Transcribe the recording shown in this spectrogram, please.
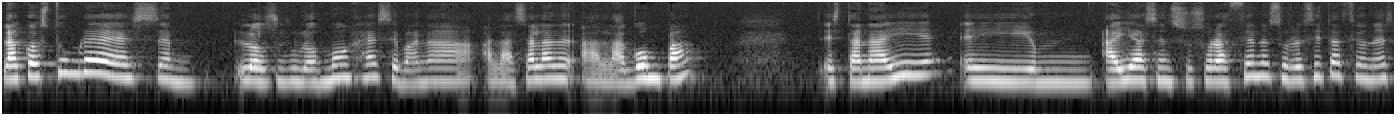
la costumbre es, em, los, los monjes se van a, a la sala, de- a la gompa, están ahí y mm, ahí hacen sus oraciones, sus recitaciones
